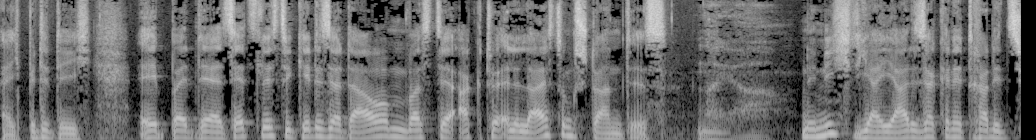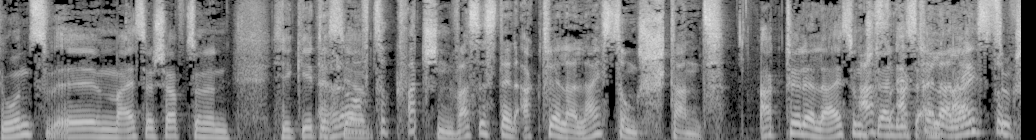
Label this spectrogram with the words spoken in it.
Na, ich bitte dich. Ey, bei der Setzliste geht es ja darum, was der aktuelle Leistungsstand ist. Naja. Nee, nicht, ja, ja, das ist ja keine Traditionsmeisterschaft, sondern hier geht es Hör ja. auf zu quatschen. Was ist denn aktueller Leistungsstand? Aktueller Leistungsstand Ach, ist ein aktueller 1 zu 5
